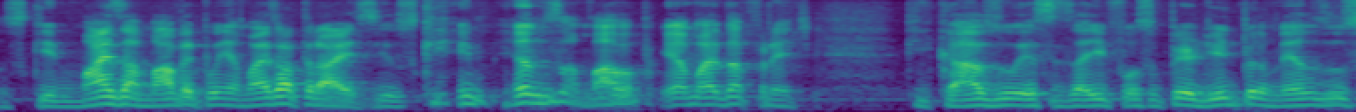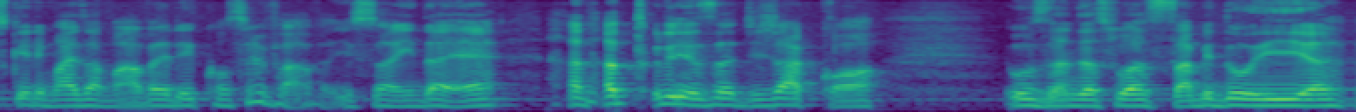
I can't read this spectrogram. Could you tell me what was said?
Os que mais amava ele punha mais atrás, e os que menos amava punha mais na frente. Que caso esses aí fossem perdidos, pelo menos os que ele mais amava ele conservava. Isso ainda é a natureza de Jacó, usando a sua sabedoria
